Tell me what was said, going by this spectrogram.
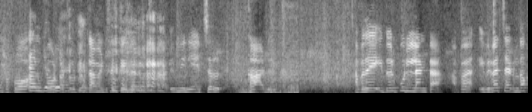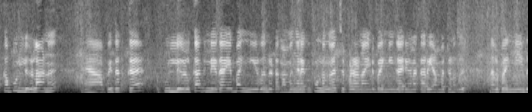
അപ്പൊ ഫോട്ടോഷൂട്ട് എടുക്കാൻ വേണ്ടി സെറ്റ് ചെയ്തിട്ടുണ്ട് മിനിയേച്ചർ കാട്. അപ്പൊ ഇതൊരു പുല്ലാണ് കേട്ടാ അപ്പൊ ഇവർ വെച്ചേക്കുന്നതൊക്കെ പുല്ലുകളാണ്. ഏ, അപ്പൊ ഇതൊക്കെ പുല്ലുകൾക്ക് അതിന്റെതായ ഭംഗികളുണ്ട് കേട്ടോ നമ്മൾ ഇങ്ങനെയൊക്കെ കൊണ്ടുവന്ന് വെച്ചപ്പോഴാണ് അതിന്റെ ഭംഗിയും കാര്യങ്ങളൊക്കെ അറിയാൻ പറ്റണത്. നല്ല ഭംഗിയുണ്ട്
